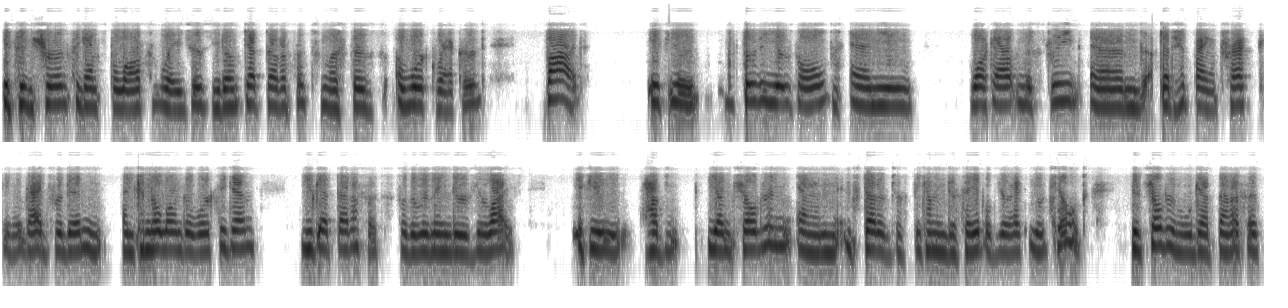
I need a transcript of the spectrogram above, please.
It's insurance against the loss of wages. You don't get benefits unless there's a work record. But if you're 30 years old and you walk out in the street and get hit by a truck, you know, God forbid, and can no longer work again, you get benefits for the remainder of your life. If you have young children and instead of just becoming disabled, you're, you're killed, your children will get benefits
